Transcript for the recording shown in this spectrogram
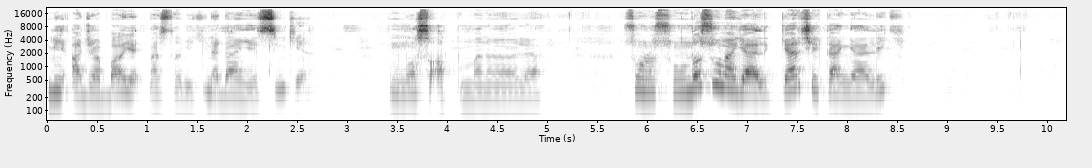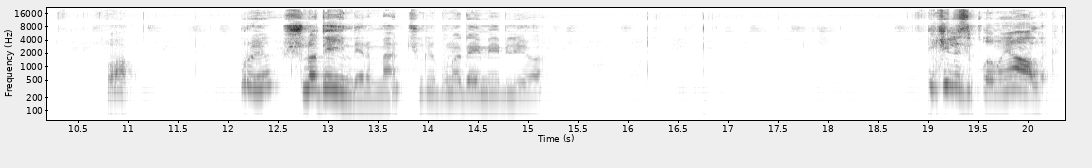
Mi acaba yetmez tabii ki. Neden yetsin ki? Bunu nasıl attım ben öyle? Sonra sonunda sona geldik. Gerçekten geldik. Wow. Buraya şuna değin derim ben. Çünkü buna değmeyebiliyor. İkili zıplamayı aldık.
